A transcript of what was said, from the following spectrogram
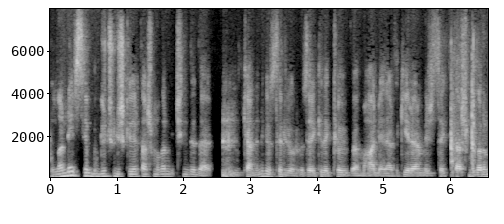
Bunların hepsi bu güç ilişkileri taşımaların içinde de kendini gösteriyor. Özellikle de köy ve mahallelerdeki yerel meclisteki taşımaların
